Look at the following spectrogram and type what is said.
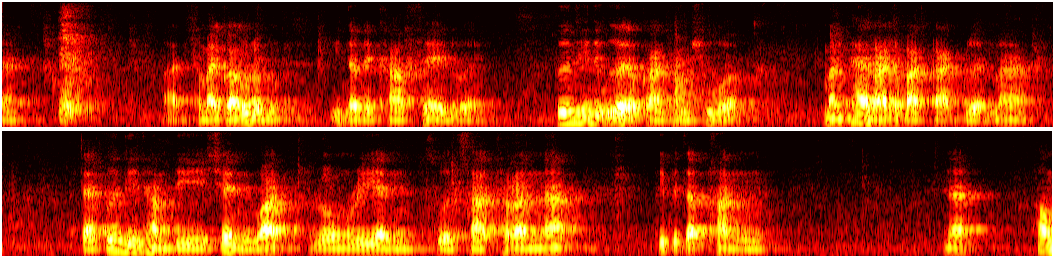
นะสมัยก่อนก็รวมอินเทอร์เน็ตคาเฟ่ด้วย พื้นที่ที่เอื้อต่อการทำชั่ว มันแพร่หลายระบาดกลาดเกลื่อนมาก แต่พื้นที่ทำดี เช่น วัดโรงเรียน สวนสาธารณะ พิพิธภัณฑ์นะห้อง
